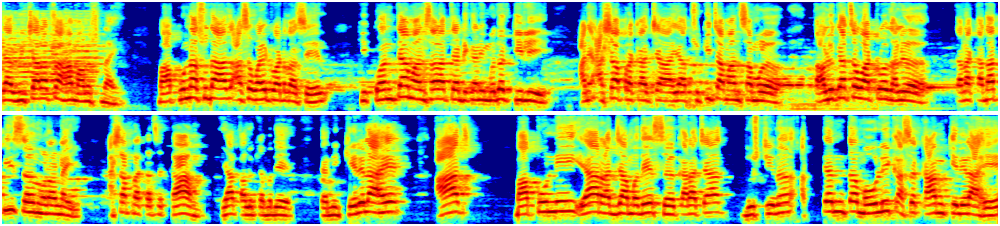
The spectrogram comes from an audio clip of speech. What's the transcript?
त्या विचाराचा हा माणूस नाही. बापूंना सुद्धा आज असं वाईट वाटत असेल की कोणत्या माणसाला त्या ठिकाणी मदत केली आणि अशा प्रकारच्या या चुकीच्या माणसामुळं तालुक्याचं वाटोळ झालेलं त्यांना कदापि सहन होणार नाही. अशा प्रकारचं काम या तालुक्यामध्ये त्यांनी केलेलं आहे. आज बापूंनी या राज्यामध्ये सहकाराच्या दृष्टीनं अत्यंत मौलिक असं काम केलेलं आहे.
